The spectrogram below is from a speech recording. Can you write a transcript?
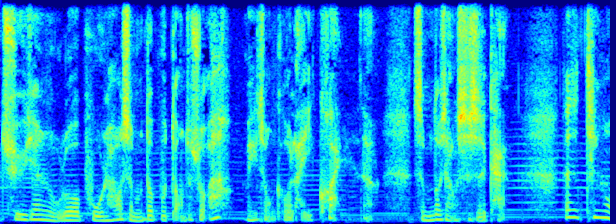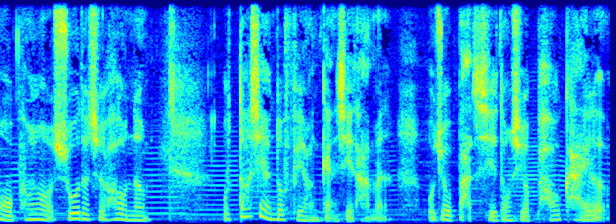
去一间乳酪铺，然后什么都不懂，就说啊，每种给我来一块啊，什么都想试试看。但是听了我朋友说的之后呢，我到现在都非常感谢他们。我就把这些东西都抛开了，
